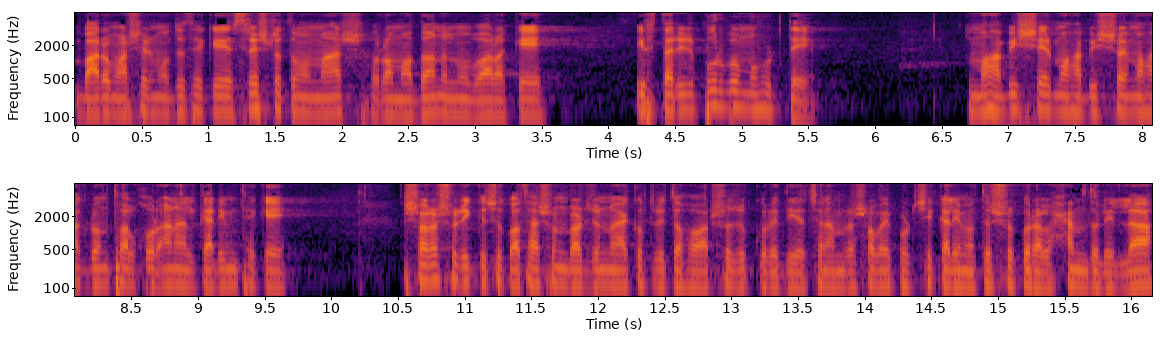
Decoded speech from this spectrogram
বারো মাসের মধ্যে থেকে শ্রেষ্ঠতম মাস রমাদানুল মুবারকে ইফতারির পূর্ব মুহূর্তে মহাবিশ্বের মহাবিশ্বয় মহাগ্রন্থ আল কোরআন আল কারিম থেকে সরাসরি কিছু কথা শুনবার জন্য একত্রিত হওয়ার সুযোগ করে দিয়েছেন। আমরা সবাই পড়ছি কালিমত শুকুর, আলহামদুলিল্লাহ।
